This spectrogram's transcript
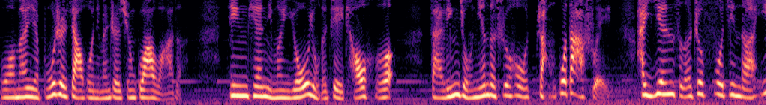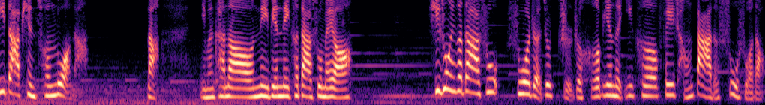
我们也不是吓唬你们这群瓜娃子，今天你们游泳的这条河，在零九年的时候涨过大水，还淹死了这附近的一大片村落呢。那，你们看到那边那棵大树没有？其中一个大叔说着，就指着河边的一棵非常大的树说道：“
